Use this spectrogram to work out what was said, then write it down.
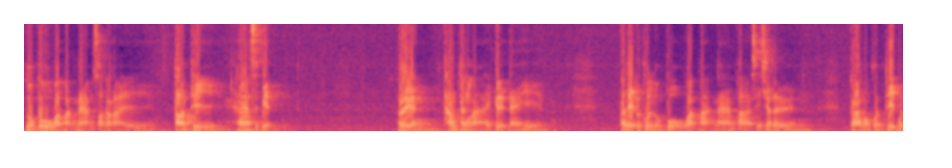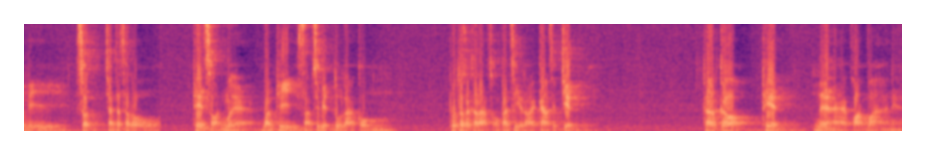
หลวงปู่ว่าปักน้ำสอนอะไรตอนที่ห้าสิบเอ็ดเรื่องทำทั้งหลายเกิดแต่เหตุพระเดชพระคุณหลวงปู่วัดปากน้ำพาศรีเจริญ พระมงคลเทพมุนีสดจันทสโร เทศสอนเมื่อวันที่ 31 ตุลาคม พุทธศักราช 2497ถ้าก็เทศเนื้อหาความว่าเนี่ย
